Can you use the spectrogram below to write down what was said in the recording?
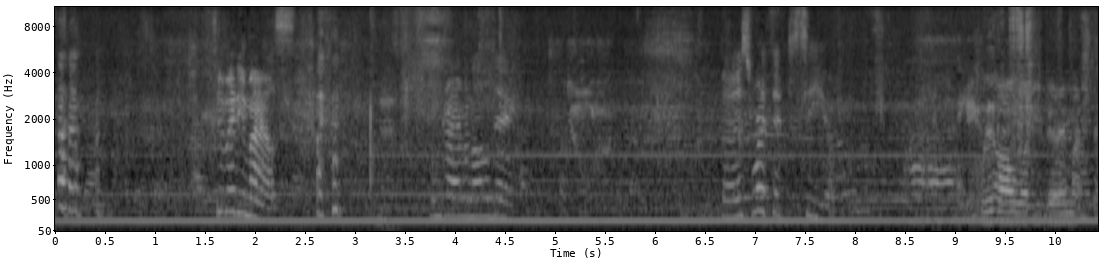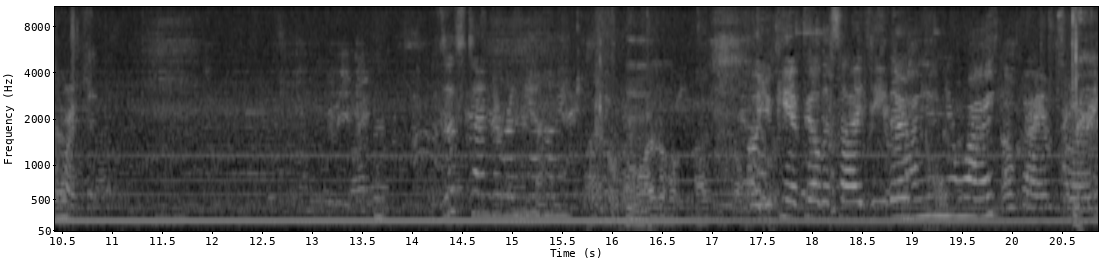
Too many miles. I'm driving all day. But it's worth it to see you. We all love you very much, It's Dad. You can't feel the sides either? I'm in your way. Okay, I'm sorry.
